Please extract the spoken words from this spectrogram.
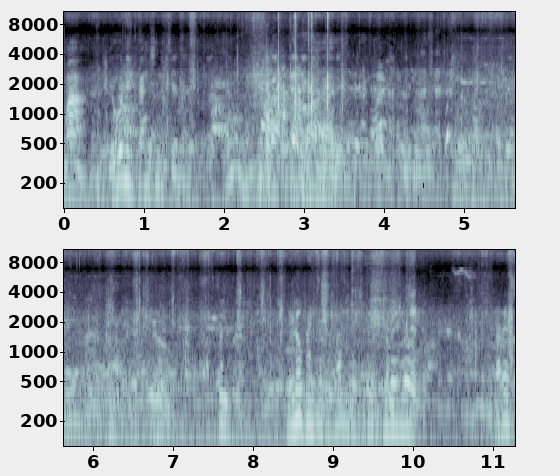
మా ఎవరు నీకు పెన్షన్ ఇచ్చేది విడో పెన్షన్ కదా నెక్స్ట్ జూలైలో నరేష్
